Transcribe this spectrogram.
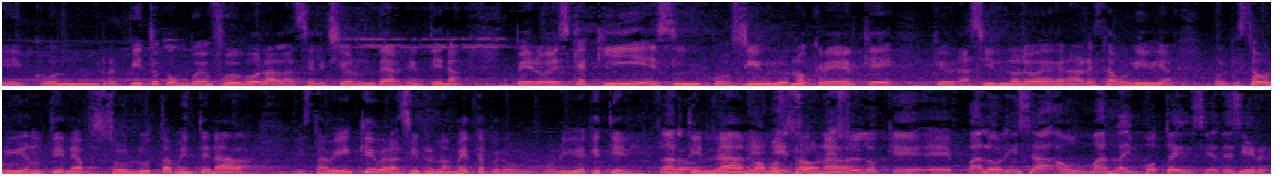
eh, con, repito, con buen fútbol a la selección de Argentina. Pero es que aquí es imposible uno creer que, que Brasil no le vaya a ganar a esta Bolivia, porque esta Bolivia no tiene absolutamente nada. Está bien que Brasil no la meta, pero Bolivia ¿qué tiene? Claro, no tiene nada, no ha eh, mostrado eso, nada. Eso es lo que eh, valoriza aún más la impotencia, es decir,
